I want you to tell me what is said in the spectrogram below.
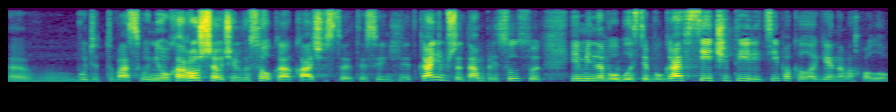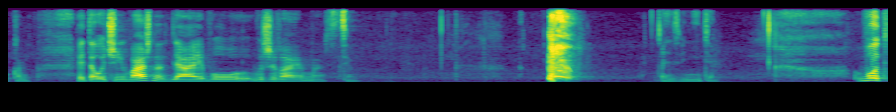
э, будет у вас, у него хорошее, очень высокое качество этой соединительной ткани, потому что там присутствуют именно в области бугра все четыре типа коллагеновых волокон. Это очень важно для его выживаемости. Извините. Вот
